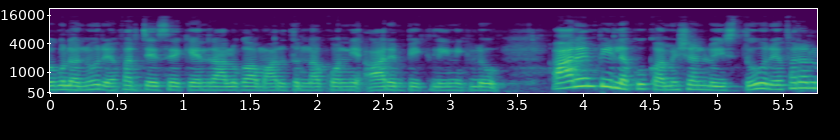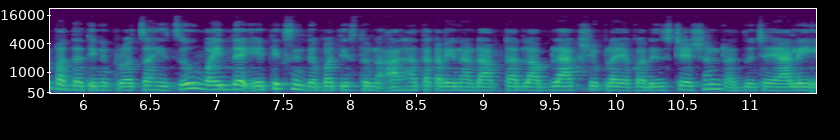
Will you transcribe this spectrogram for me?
రోగులను రెఫర్ చేసే కేంద్రాలుగా మారుతున్న కొన్ని ఆర్ఎంపీ క్లినిక్లు. ఆర్ఎంపీలకు కమిషన్లు ఇస్తూ రెఫరల్ పద్ధతిని ప్రోత్సహిస్తూ వైద్య ఎథిక్స్ని దెబ్బతీస్తున్న అర్హత కలిగిన డాక్టర్ల బ్లాక్ షిప్ల యొక్క రిజిస్ట్రేషన్ రద్దు చేయాలి.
